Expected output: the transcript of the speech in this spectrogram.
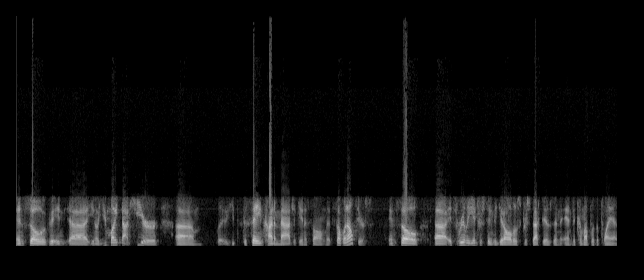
and so uh, you know you might not hear um, the same kind of magic in a song that someone else hears, and so uh, it's really interesting to get all those perspectives and, and to come up with a plan.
